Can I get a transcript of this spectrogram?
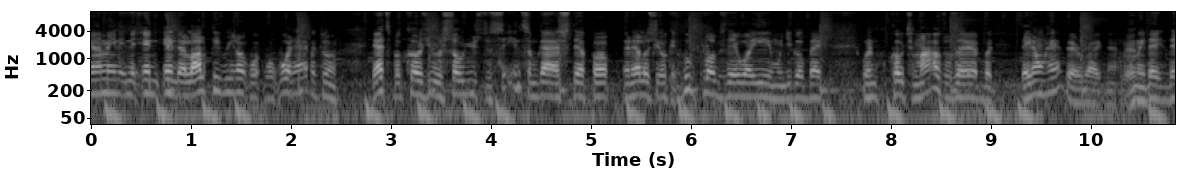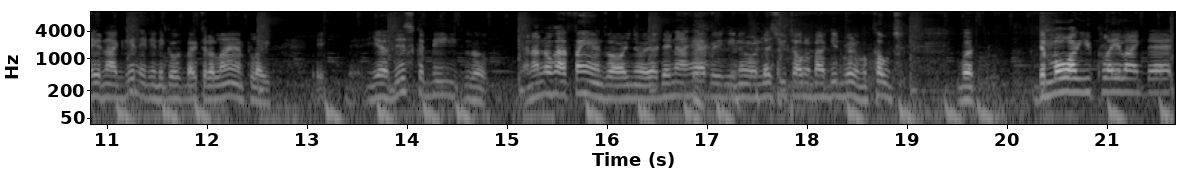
And I mean, and, and, and a lot of people, you know, what, what happened to him? That's because you were so used to seeing some guys step up and LSU, okay, who plugs their way in when you go back, when Coach Miles was there, but they don't have that right now. I mean, they, they're not getting it, and it goes back to the line play. yeah, this could be look, and I know how fans are. You know, they're not happy. You know, unless you're talking about getting rid of a coach. But the more you play like that,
